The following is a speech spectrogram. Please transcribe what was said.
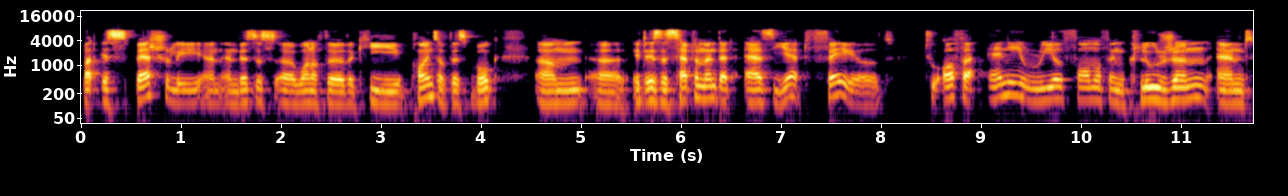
But especially, and, and this is uh, one of the, the key points of this book, um, uh, it is a settlement that as yet failed to offer any real form of inclusion and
